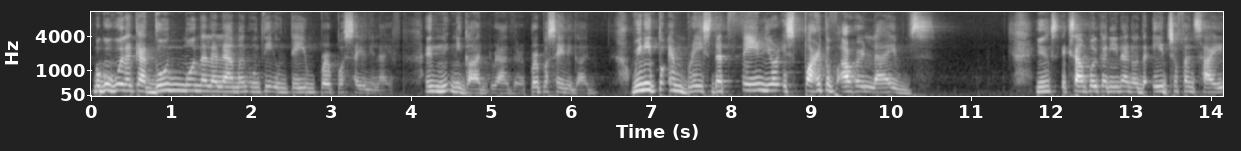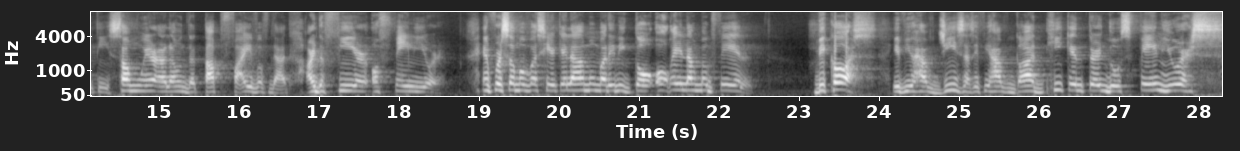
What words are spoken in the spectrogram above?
Magugulat ka, doon mo nalalaman unti-unti yung purpose sa'yo ni life. Ni, ni God, rather. Purpose sa'yo ni God. We need to embrace that failure is part of our lives. Yung example kanina, no, the age of anxiety, somewhere around the top five of that are the fear of failure. And for some of us here, kailangan mo marinig to, okay lang mag-fail. Because if you have Jesus, if you have God, He can turn those failures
